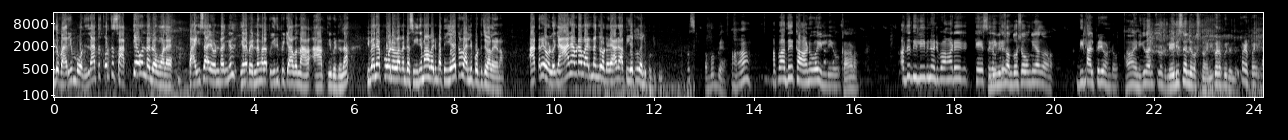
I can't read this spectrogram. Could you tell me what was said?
ഇത് വരുമ്പോൾ ഇതിനകത്ത് കുറച്ച് സത്യമുണ്ടല്ലോ മോളെ. പൈസ ഉണ്ടെങ്കിൽ ഇങ്ങനെ പെണ്ണുങ്ങളെ പീഡിപ്പിക്കാവുന്ന ആക്കി വിടുന്ന. ഇവനെ പോലുള്ളവന്റെ സിനിമ വരുമ്പോൾ തിയേറ്റർ തല്ലി പൊട്ടിച്ച് കളയണം. അത്രേ ഉള്ളൂ. ഞാൻ അവിടെ വരുന്നെങ്കിലും ഉണ്ട് ഞാൻ ആ തിയേറ്റർ തല്ലി പൊട്ടിക്കും അപ്പൊ അത് കാണുവോ ഇല്ലയോ? കാണാം. അത് ദിലീപിന് ഒരുപാട് കേസുകൾ ദിലീപിന് സന്തോഷമാണെങ്കിൽ ഞാൻ കാണാം. താല്പര്യമുണ്ടോ? ആ എനിക്ക് താല്പര്യമുണ്ട്. ലേഡീസിനല്ലേ പ്രശ്നം? എനിക്ക് കുഴപ്പമില്ലല്ലോ. കുഴപ്പമില്ല.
